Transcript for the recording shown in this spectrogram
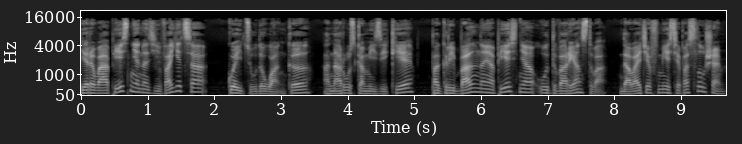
Первая песня называется «Гуйцу de ванга», а на русском языке «Погребальная песня у дворянства». Давайте вместе послушаем.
